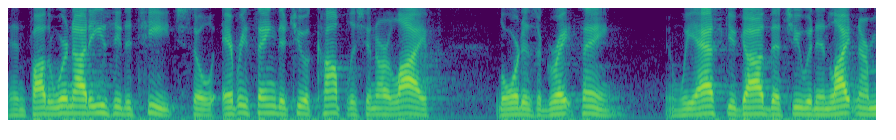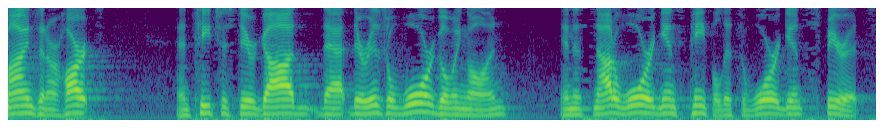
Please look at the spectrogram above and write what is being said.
And Father, we're not easy to teach, so everything that you accomplish in our life, Lord, is a great thing. And we ask you, God, that you would enlighten our minds and our hearts and teach us, dear God, that there is a war going on, and it's not a war against people, it's a war against spirits.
